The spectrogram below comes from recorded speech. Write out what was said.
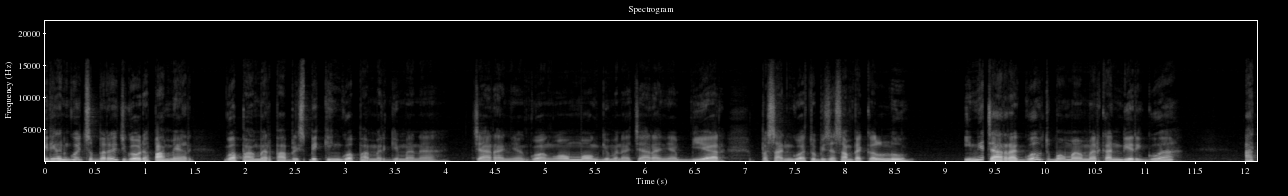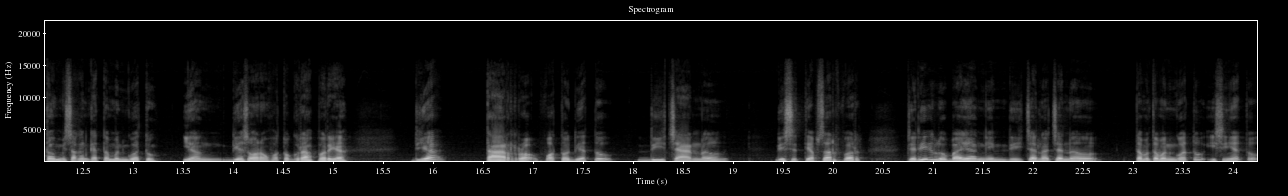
Ini kan gue sebenarnya juga udah pamer. Gue pamer public speaking, gue pamer gimana caranya gue ngomong, gimana caranya biar pesan gue tuh bisa sampai ke lu. Ini cara gue untuk memamerkan diri gue. Atau misalkan kayak temen gue tuh, yang dia seorang fotografer ya. Dia taruh foto dia tuh di channel di setiap server. Jadi lu bayangin di channel-channel teman-teman gue tuh isinya tuh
